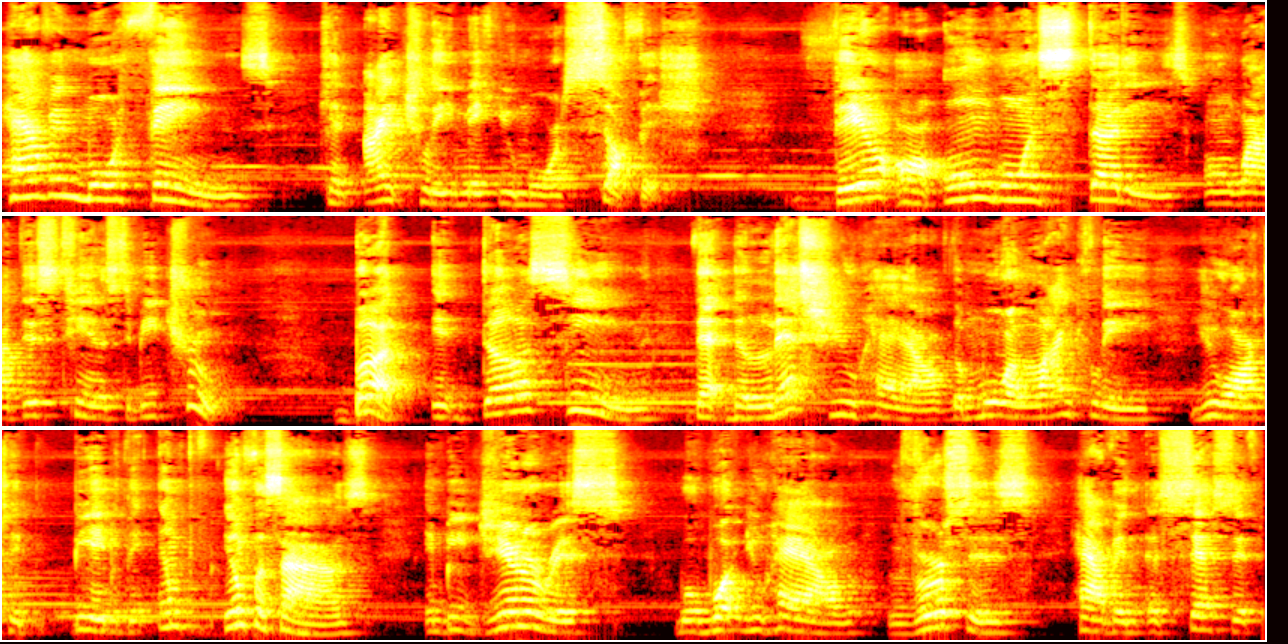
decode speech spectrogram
having more things can actually make you more selfish. There are ongoing studies on why this tends to be true. But it does seem that the less you have, the more likely you are to be able to em emphasize and be generous with what you have versus having excessive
